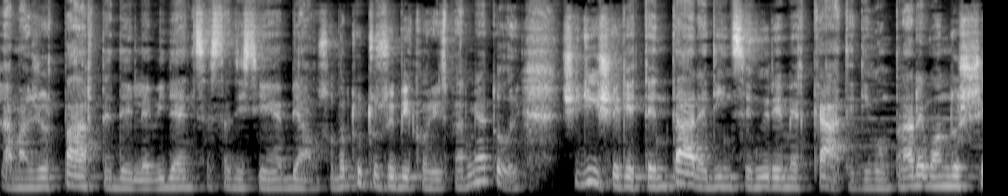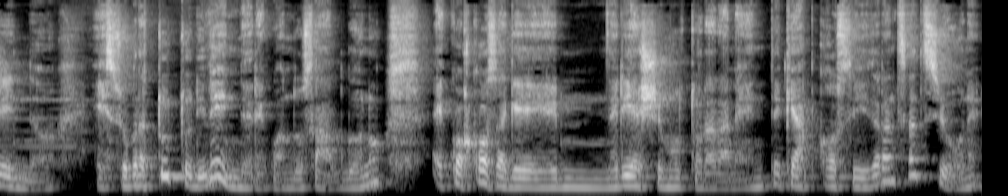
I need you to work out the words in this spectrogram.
La maggior parte delle evidenze statistiche che abbiamo, soprattutto sui piccoli risparmiatori, ci dice che tentare di inseguire i mercati, di comprare quando scendono e soprattutto di vendere quando salgono è qualcosa che mh, riesce molto raramente, che ha costi di transazione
